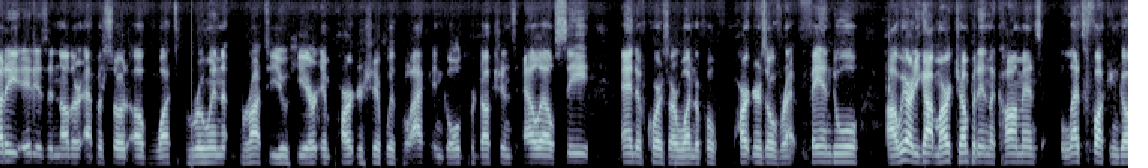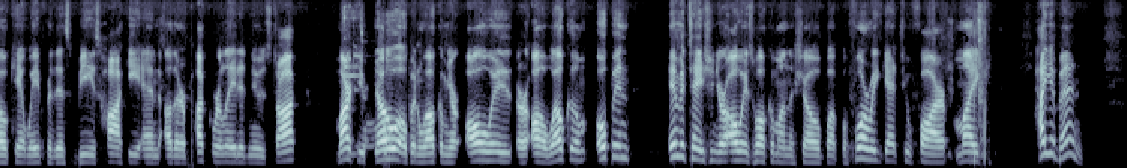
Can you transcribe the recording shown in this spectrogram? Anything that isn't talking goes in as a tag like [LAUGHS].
everybody? It is another episode of What's Bruin brought to you here in partnership with Black and Gold Productions LLC, and of course, our wonderful partners over at FanDuel. Uh, we already got Mark jumping in the comments. Let's fucking go. Can't wait for this bees hockey and other puck related news talk. Mark, you know, open welcome. You're always or all welcome, open invitation. You're always welcome on the show. But before we get too far, Mike, how you been?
